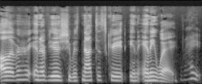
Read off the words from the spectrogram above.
all over her interviews. She was not discreet in any way. right.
